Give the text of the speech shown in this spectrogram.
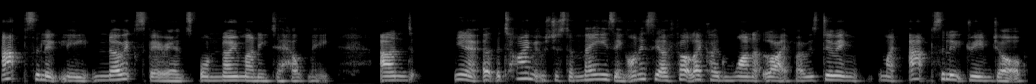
absolutely no experience or no money to help me. And you know, at the time it was just amazing. Honestly, I felt like I'd won at life. I was doing my absolute dream job.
